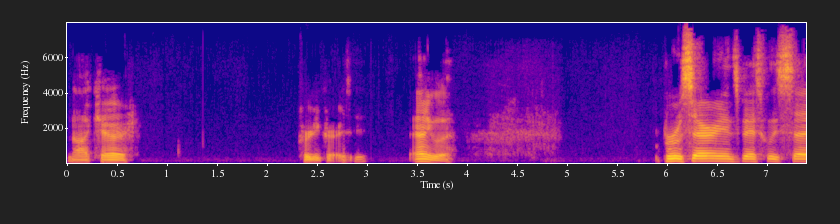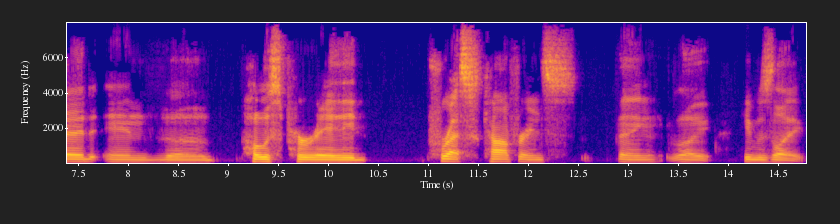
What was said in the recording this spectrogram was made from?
not care. Pretty crazy. Anyway, Bruce Arians basically said in the post parade press conference thing, like, he was like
